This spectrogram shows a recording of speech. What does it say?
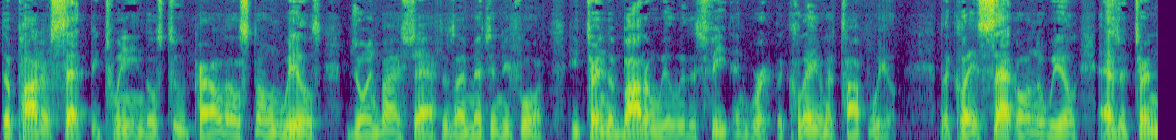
The potter sat between those two parallel stone wheels joined by a shaft, as I mentioned before. He turned the bottom wheel with his feet and worked the clay on the top wheel. The clay sat on the wheel as it turned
